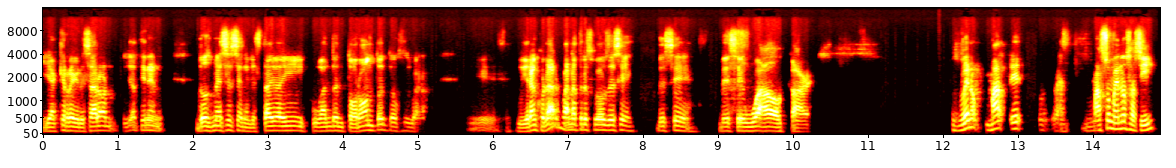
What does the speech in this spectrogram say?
ya que regresaron, pues ya tienen dos meses en el estadio ahí jugando en Toronto, entonces, bueno, eh, pudieran colar, van a tres juegos de ese, de ese, de ese wild card. Pues bueno, más, eh, más o menos así,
